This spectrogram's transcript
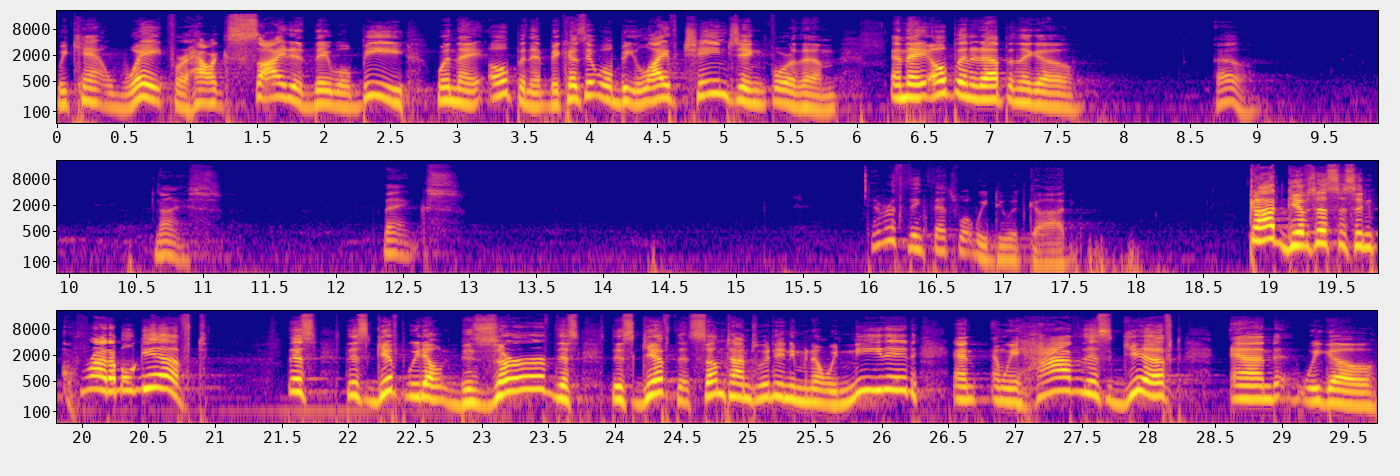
we can't wait for how excited they will be when they open it because it will be life changing for them. And they open it up and they go, Oh, nice. Thanks. Ever think that's what we do with God? God gives us this incredible gift. This, this gift we don't deserve, this, this gift that sometimes we didn't even know we needed, and, and we have this gift, and we go,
